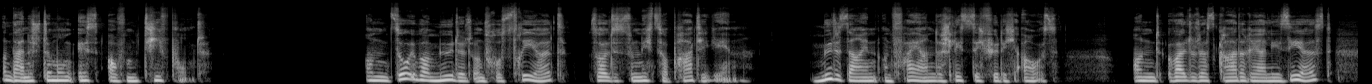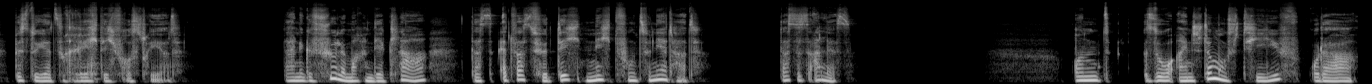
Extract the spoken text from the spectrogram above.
und deine Stimmung ist auf dem Tiefpunkt. Und so übermüdet und frustriert solltest du nicht zur Party gehen. Müde sein und feiern, das schließt sich für dich aus. Und weil du das gerade realisierst, bist du jetzt richtig frustriert. Deine Gefühle machen dir klar, dass etwas für dich nicht funktioniert hat. Das ist alles. Und so ein Stimmungstief oder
